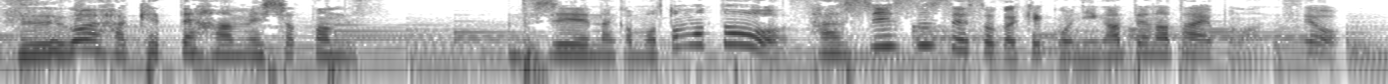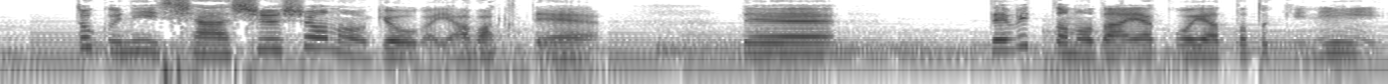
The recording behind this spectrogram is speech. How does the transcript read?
すごい欠点判明しちゃったんです。私、なんかもともと、サッシスセソが結構苦手なタイプなんですよ。特に車種書の行がやばくて、で、デビットの代役をやった時に、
